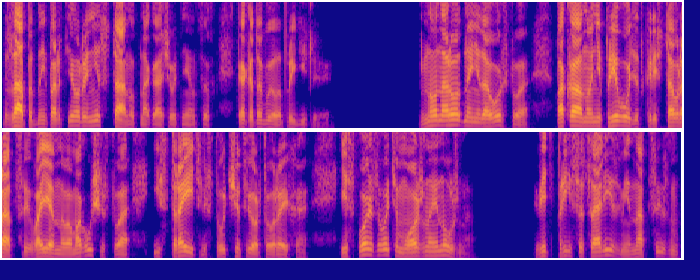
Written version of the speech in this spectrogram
западные партнеры не станут накачивать немцев, как это было при Гитлере. Но народное недовольство, пока оно не приводит к реставрации военного могущества и строительству Четвертого Рейха, использовать можно и нужно. Ведь при социализме нацизм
